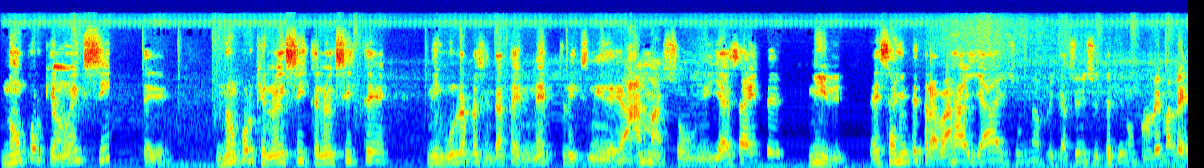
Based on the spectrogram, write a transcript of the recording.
No, porque no, No. existe. No, porque no existe. No existe ningún representante de Netflix, ni de Amazon, ni ya esa gente, ni esa gente trabaja allá y son una aplicación. Y si usted tiene un problema, les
